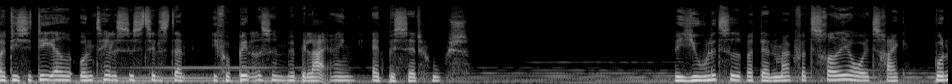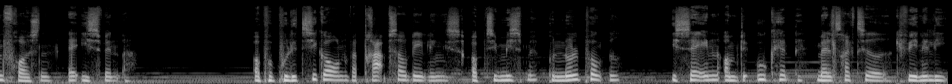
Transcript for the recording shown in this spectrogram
og decideret undtagelsestilstand i forbindelse med belejring af et besat hus. Ved juletid var Danmark for tredje år i træk bundfrossen af isvinter. Og på politigården var drabsafdelingens optimisme på nulpunktet i sagen om det ukendte, maltrakterede kvindelig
